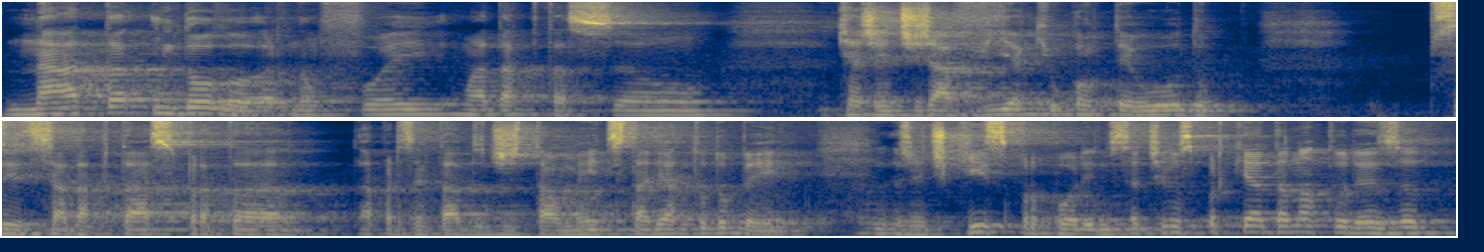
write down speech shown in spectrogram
nada indolor, não foi uma adaptação que a gente já via que o conteúdo se se adaptasse para estar tá apresentado digitalmente estaria tudo bem. A gente quis propor iniciativas porque é da natureza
